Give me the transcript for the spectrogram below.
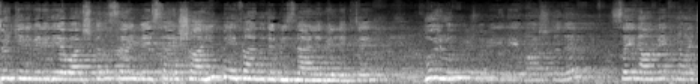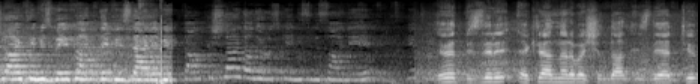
Türkiye Belediye Başkanı Sayın Veysel Şahin Beyefendi de bizlerle birlikte. Buyurun Belediye Başkanı Sayın Ahmet Naci Artemiz Beyefendi de bizlerle birlikte. Alkışlarla alıyoruz kendisini sahneye. Evet bizleri ekranları başından izleyen tüm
